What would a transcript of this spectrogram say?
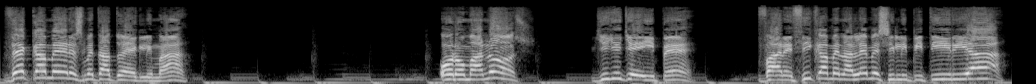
Δέκα μέρες μετά το έγκλημα ο Ρωμανός βγήκε και είπε βαρεθήκαμε να λέμε συλληπιτήρια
